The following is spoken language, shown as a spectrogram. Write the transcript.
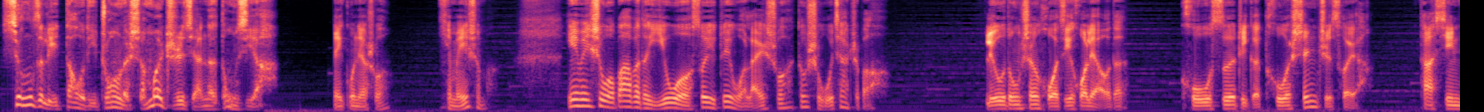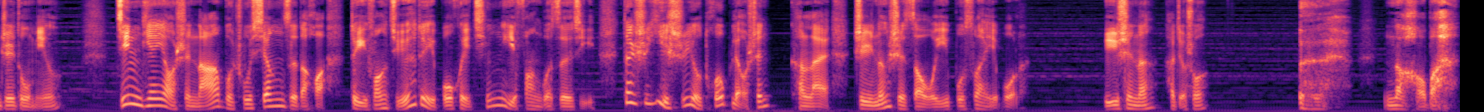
箱子里到底装了什么值钱的东西啊？那姑娘说：“也没什么，因为是我爸爸的遗物，所以对我来说都是无价之宝。”刘东升火急火燎的苦思这个脱身之策呀。他心知肚明，今天要是拿不出箱子的话，对方绝对不会轻易放过自己。但是，一时又脱不了身，看来只能是走一步算一步了。于是呢，他就说：“呃。”那好吧，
